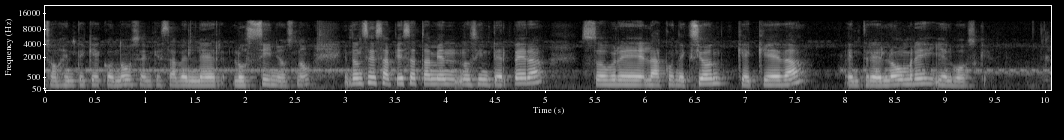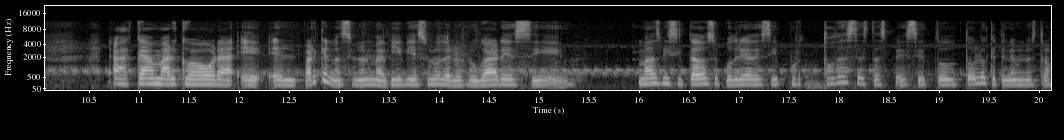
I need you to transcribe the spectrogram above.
son gente que conocen, que saben leer los signos. ¿no? Entonces esa pieza también nos interpela sobre la conexión que queda entre el hombre y el bosque. Acá marco ahora, eh, el Parque Nacional Madidi es uno de los lugares eh, más visitado, se podría decir, por todas estas especies, todo, todo lo que tenemos nuestra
